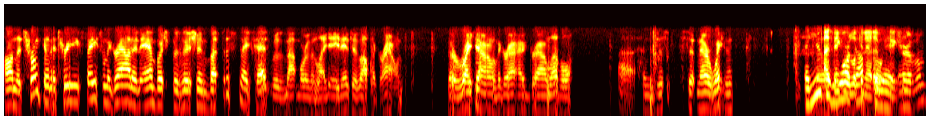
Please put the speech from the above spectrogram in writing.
on the trunk of the tree, facing the ground in ambush position. But this snake's head was not more than like eight inches off the ground. They're right down on the ground ground level, uh, and just sitting there waiting. and you I think we're looking at a picture and, of them.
